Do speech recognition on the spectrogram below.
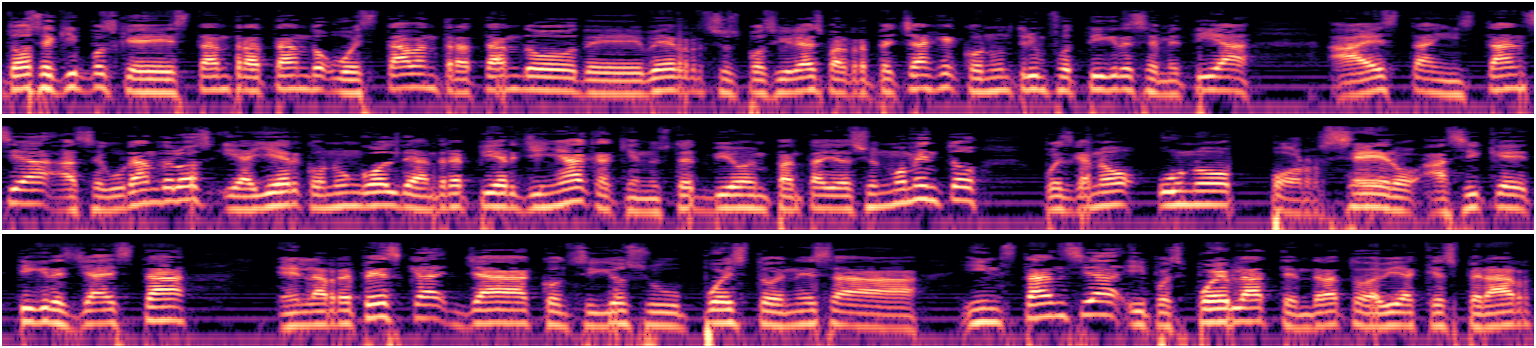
dos equipos que están tratando o estaban tratando de ver sus posibilidades para el repechaje. Con un triunfo Tigres se metía a esta instancia asegurándolos y ayer con un gol de André Pierre Gignac, a quien usted vio en pantalla hace un momento, pues ganó 1 por 0. Así que Tigres ya está en la repesca, ya consiguió su puesto en esa instancia y pues Puebla tendrá todavía que esperar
